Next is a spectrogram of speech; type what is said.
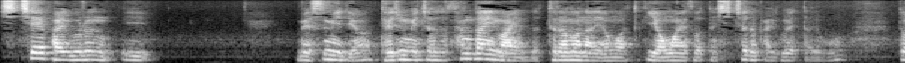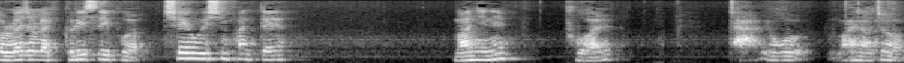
시체의 발굴은 이 매스미디어, 대중매체에서 상당히 많이. 드라마나 영화, 특히 영화에서 어떤 시체를 발굴했다고. 또 레저렉, 그리스의 부활, 최후의 심판 때 만인의 부활. 자, 요거 하죠.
